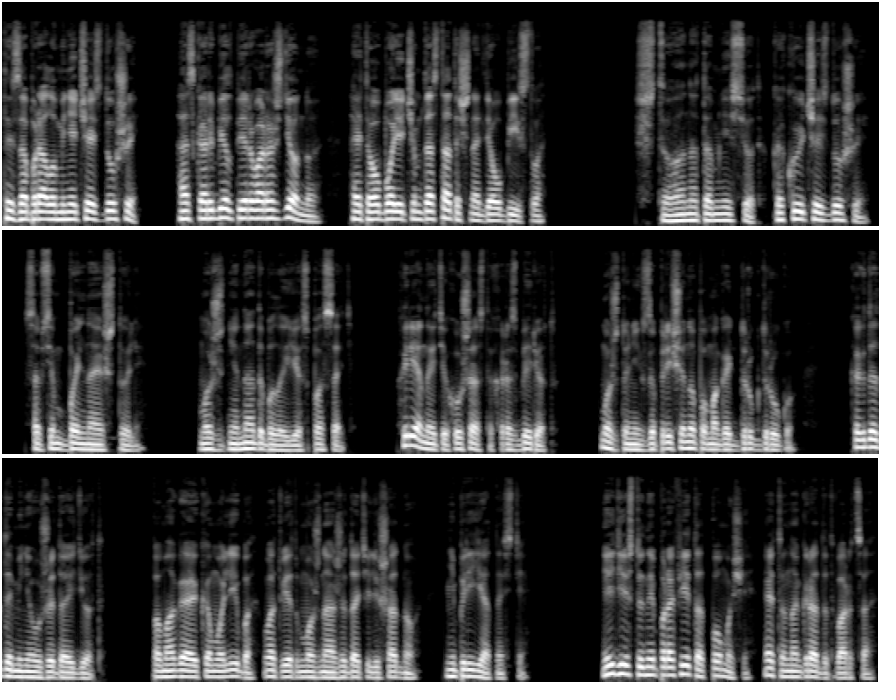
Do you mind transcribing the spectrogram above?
Ты забрал у меня часть души, оскорбил перворожденную. Этого более чем достаточно для убийства». Что она там несет? Какую часть души? Совсем больная, что ли? Может, не надо было ее спасать? Хрен этих ушастых разберет. Может, у них запрещено помогать друг другу. Когда до меня уже дойдет. Помогая кому-либо, в ответ можно ожидать лишь одно — неприятности. Единственный профит от помощи — это награда Творца.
